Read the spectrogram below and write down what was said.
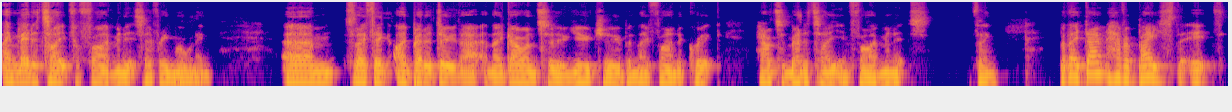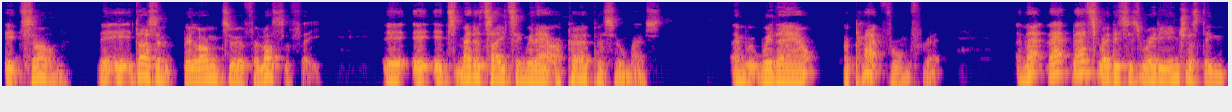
I meditate for five minutes every morning. Um, so they think I better do that, and they go onto YouTube and they find a quick how to meditate in five minutes thing, but they don't have a base that it, it's on. It, it doesn't belong to a philosophy. It, it, it's meditating without a purpose almost, and without a platform for it. And that that that's where this is really interesting.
